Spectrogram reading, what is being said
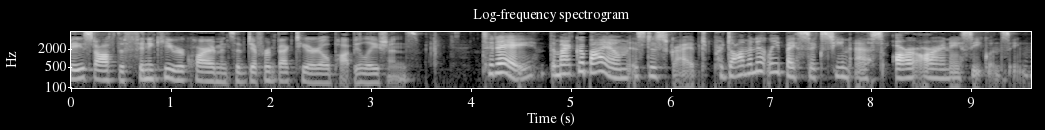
based off the finicky requirements of different bacterial populations. Today, the microbiome is described predominantly by 16S rRNA sequencing.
